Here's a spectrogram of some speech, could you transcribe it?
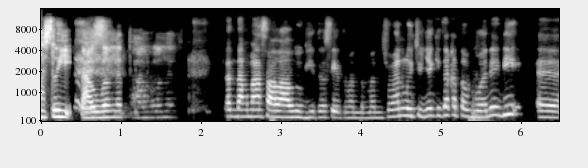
Asli, tahu banget, tahu banget. Tentang masa lalu gitu sih, teman-teman. Cuman lucunya kita ketemuannya di uh,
